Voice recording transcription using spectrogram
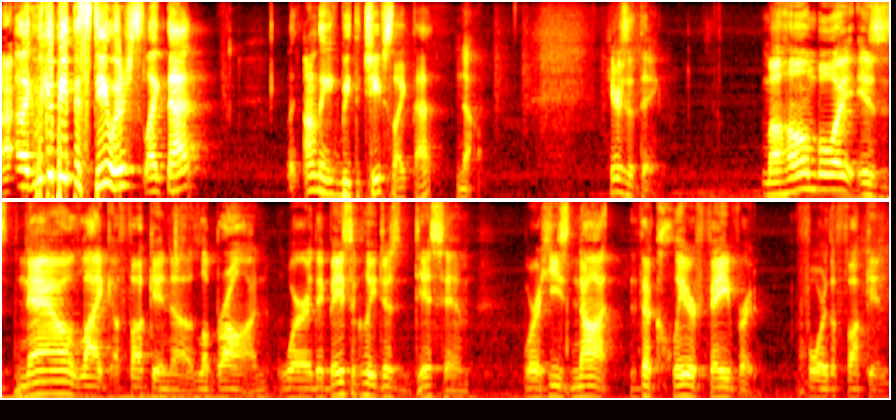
Like, we could beat the Steelers like that. I don't think you can beat the Chiefs like that. No. Here's the thing. Mahomes boy is now like a fucking uh, LeBron, where they basically just diss him, where he's not the clear favorite for the fucking.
